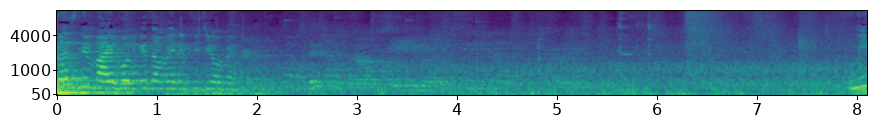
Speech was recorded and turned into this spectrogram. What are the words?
रजनी भाई बोल के था मेरे वीडियो में। नहीं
